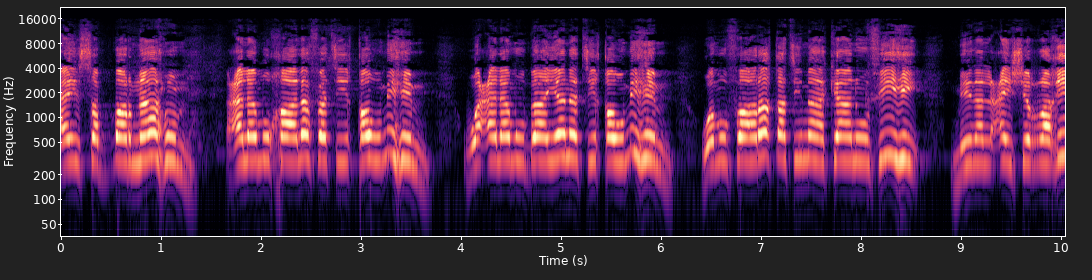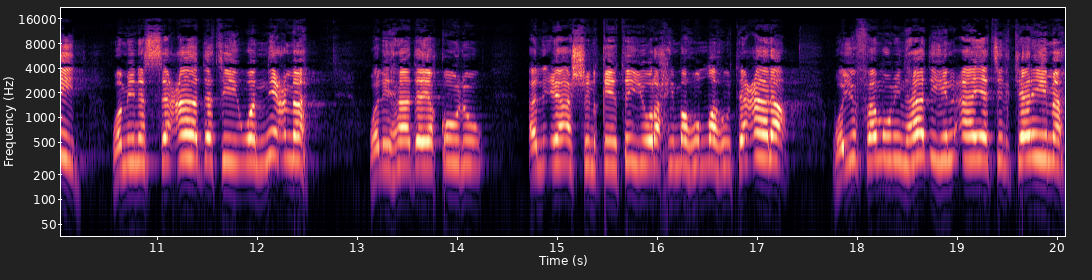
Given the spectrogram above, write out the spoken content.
أي صبرناهم على مخالفة قومهم وعلى مباينة قومهم ومفارقة ما كانوا فيه من العيش الرغيد ومن السعادة والنعمة. ولهذا يقول الشنقيطي رحمه الله تعالى ويفهم من هذه الآية الكريمة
